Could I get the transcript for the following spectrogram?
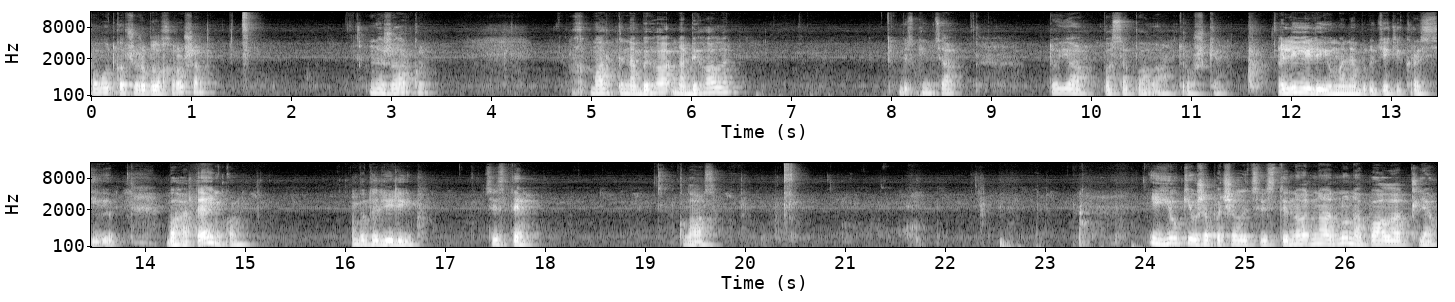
Погодка вчора була хороша. Не жарко. Хмарки набіга... набігали без кінця. То я посапала трошки. Лілії у мене будуть які красиві. Багатенько. Буде лілії. Цвісти. Клас. І гілки вже почали цвісти. Но одна одну напала тля.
